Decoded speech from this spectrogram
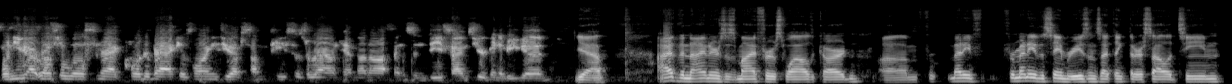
when you got Russell Wilson at quarterback, as long as you have some pieces around him on offense and defense, you're going to be good. Yeah, I have the Niners as my first wild card. Um, for many for many of the same reasons, I think they're a solid team.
